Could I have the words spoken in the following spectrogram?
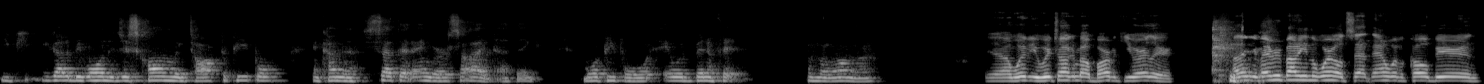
you you got to be willing to just calmly talk to people and kind of set that anger aside. I think more people it would benefit in the long run. Yeah, I'm with you. We were talking about barbecue earlier. I think if everybody in the world sat down with a cold beer and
